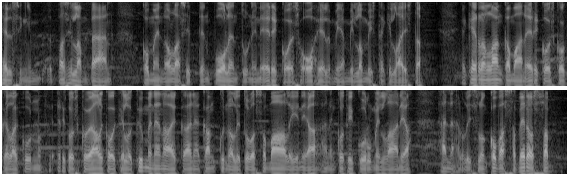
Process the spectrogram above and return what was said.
Helsingin Pasilan pään komennolla sitten puolen tunnin erikoisohjelmia milloin mistäkin laista. Ja kerran Lankamaan erikoiskokeilla, kun erikoiskoe alkoi kello 10 aikaan ja Kankkunen oli tulossa maaliin ja hänen kotikulmillaan ja hän oli silloin kovassa vedossa –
